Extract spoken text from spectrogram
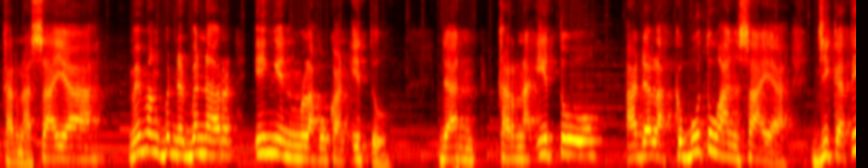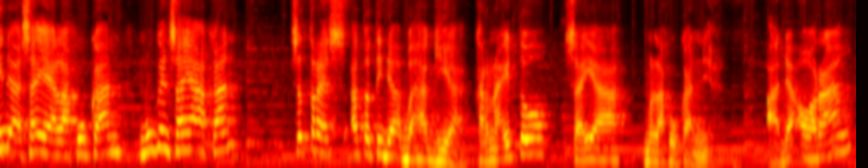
karena saya memang benar-benar ingin melakukan itu. Dan karena itu adalah kebutuhan saya. Jika tidak saya lakukan, mungkin saya akan stres atau tidak bahagia. Karena itu saya melakukannya. Ada orang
